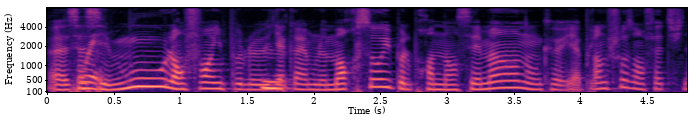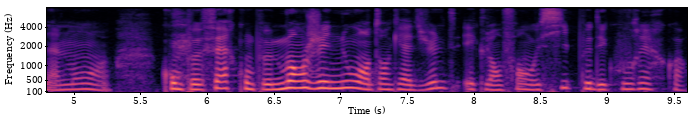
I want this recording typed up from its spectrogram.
ça c'est mou, l'enfant il peut le, il y a mm. quand même le morceau, il peut le prendre dans ses mains, donc il y a plein de choses en fait finalement qu'on peut faire, qu'on peut manger nous en tant qu'adultes et que l'enfant aussi peut découvrir quoi.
